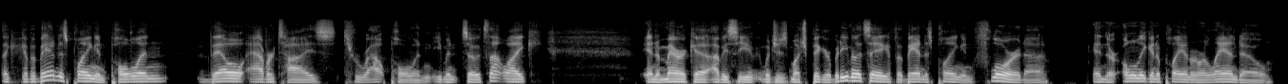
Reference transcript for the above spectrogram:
like if a band is playing in Poland, they'll advertise throughout Poland. Even so, it's not like in America, obviously, which is much bigger. But even let's say if a band is playing in Florida and they're only going to play in Orlando,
